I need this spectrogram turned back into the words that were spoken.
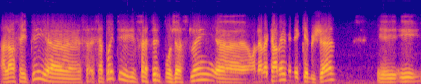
Alors, ça a été, euh, ça n'a pas été facile pour Jocelyn. Euh, on avait quand même une équipe jeune. Et, et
